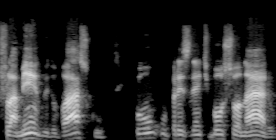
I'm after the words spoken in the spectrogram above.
Flamengo e do Vasco com o presidente Bolsonaro.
